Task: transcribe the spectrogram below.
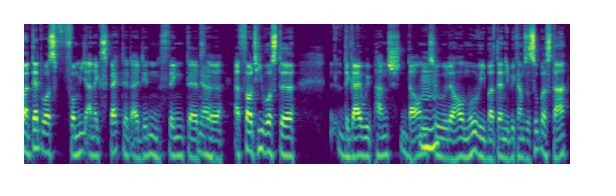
but that was for me unexpected. I didn't think that. Yeah. Uh, I thought he was the the guy we punched down Mm-hmm. to the whole movie, but then he becomes a superstar.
